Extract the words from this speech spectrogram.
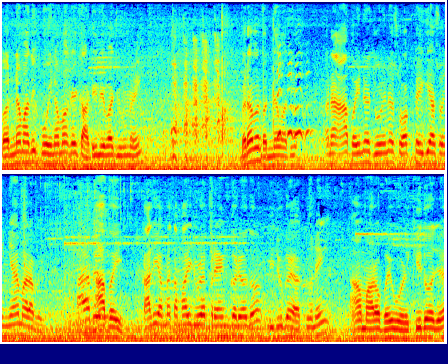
બંનેમાંથી કોઈનામાં કઈ કાઢી લેવા જેવું નહીં. બરાબર? બંને માંથી અને આ ભાઈ ભાઈને જોઈને શોખ થઈ ગયા છો અહીંયા મારા ભાઈ. આ ભાઈ. ખાલી અમે તમારી જોડે પ્રેન્ક કર્યો હતો. બીજું કંઈ હતું નહીં. આ મારો ભાઈ ઓળખીદો છે.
